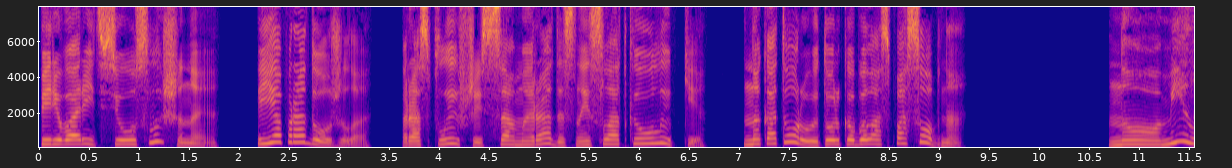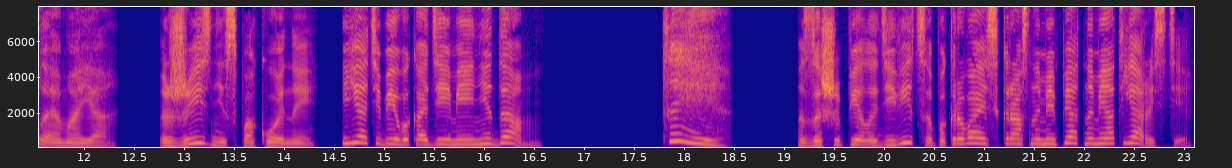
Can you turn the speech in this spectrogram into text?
переварить все услышанное, я продолжила, расплывшись в самой радостной и сладкой улыбке, на которую только была способна. Но, милая моя, жизни спокойной я тебе в академии не дам. «Ты...» — зашипела девица, покрываясь красными пятнами от ярости.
